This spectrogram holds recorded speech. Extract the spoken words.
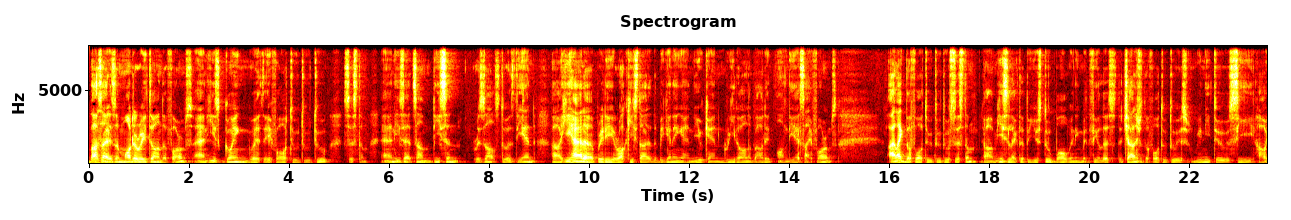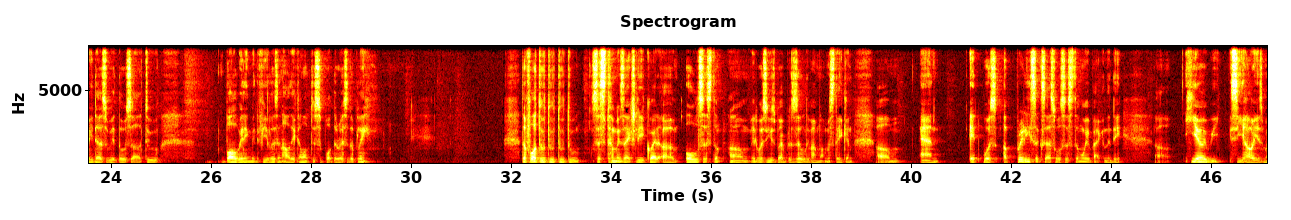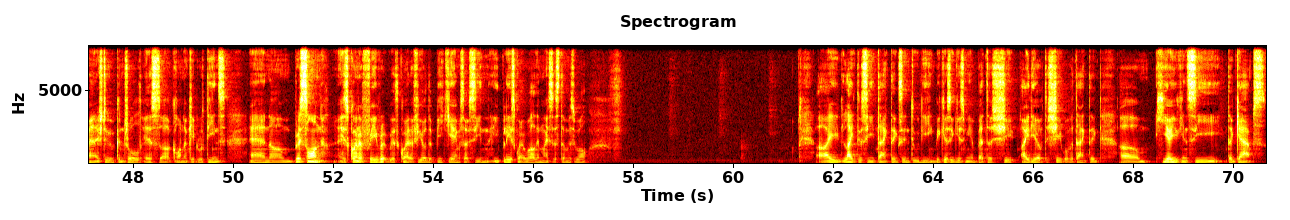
Barside is a moderator on the forums and he's going with a 4-2-2-2 system and he's had some decent results towards the end. Uh, he had a pretty rocky start at the beginning, and you can read all about it on the SI forums. I like the 4 2 2 2 system. Um, he selected to use two ball winning midfielders. The challenge with the 4 2 2 is we need to see how he does with those uh, two ball winning midfielders and how they come up to support the rest of the play. The 4-2-2-2-2 system is actually quite an old system. Um, it was used by Brazil, if I'm not mistaken. Um, and it was a pretty successful system way back in the day. Uh, here we see how he's managed to control his uh, corner kick routines. And um, Brison is quite a favorite with quite a few of the PKMs I've seen. He plays quite well in my system as well. I like to see tactics in 2D because it gives me a better shape idea of the shape of a tactic. Um, here you can see the gaps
